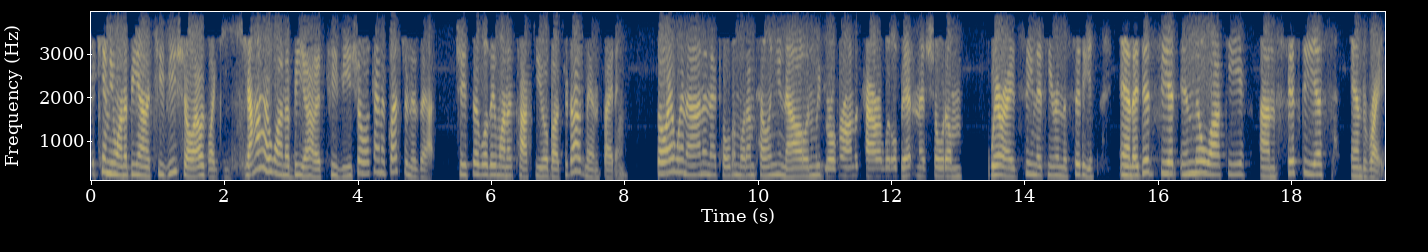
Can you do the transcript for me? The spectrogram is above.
Hey, Kim, you want to be on a TV show? I was like, Yeah, I want to be on a TV show. What kind of question is that? She said, Well, they want to talk to you about your dogman sighting. So I went on and I told him what I'm telling you now, and we drove around the car a little bit, and I showed him where I had seen it here in the city. And I did see it in Milwaukee on 50th and Wright.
